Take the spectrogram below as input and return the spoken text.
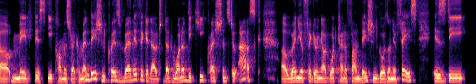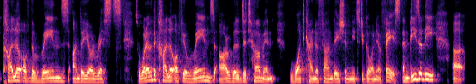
uh, made this e-commerce recommendation quiz where they figured out that one of the key questions to ask uh, when you're figuring out what kind of foundation goes on your face is the color of the veins under your wrists. So, whatever the color of your veins are will determine what kind of foundation needs to go on your face. And these are the uh,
